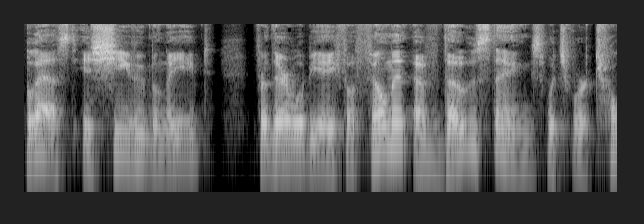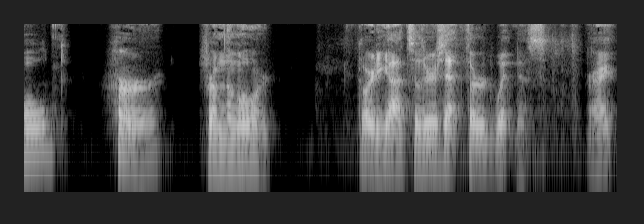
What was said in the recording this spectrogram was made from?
Blessed is she who believed, for there will be a fulfillment of those things which were told her from the Lord. Glory to God. So there's that third witness, right?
